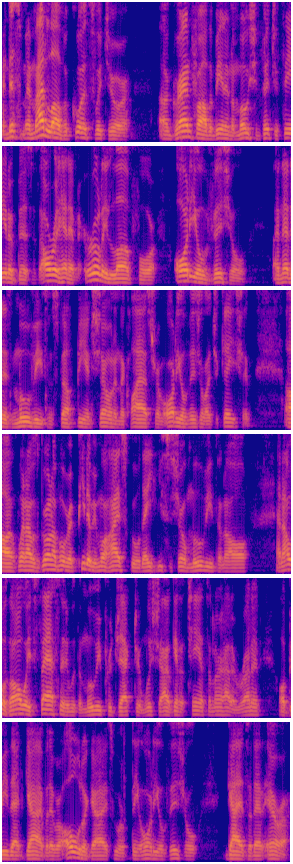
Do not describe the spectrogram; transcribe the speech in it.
and this and my love, of course, with your uh, grandfather being in the motion picture theater business, I already had an early love for audiovisual, and that is movies and stuff being shown in the classroom, audiovisual education. Uh, when I was growing up over at P.W. Moore High School, they used to show movies and all, and I was always fascinated with the movie projector. And wish I'd get a chance to learn how to run it or be that guy. But there were older guys who were the audiovisual guys of that era.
